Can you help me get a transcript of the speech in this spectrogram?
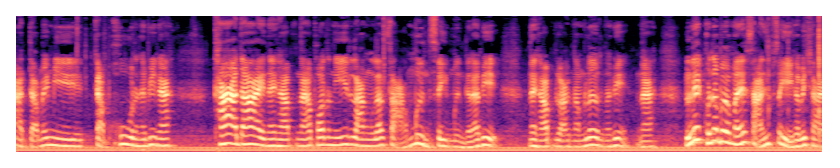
อาจจะไม่มีจับคู่นะพี่นะถ้าได้นะครับนะเพราะตอนนี้ลังละสามหมื่นสี่หมื่นกันนะพี่นะครับลังนำเลิกนะพี่นะเลขคนเบอร์หมายเลขสามสิบสี่ครับพี่ชาย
